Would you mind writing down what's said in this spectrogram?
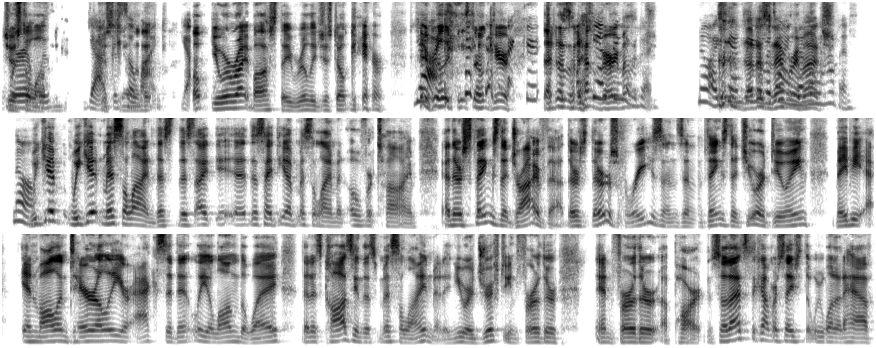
just aligned. Was, yeah, just, just aligned. Yeah. Oh, you were right, boss. They really just don't care. Yeah. They really just don't care. that doesn't happen very much. No, I can't. that doesn't happen very much. No, we get we get misaligned. This this idea eh, eh, this idea of misalignment over time, and there's things that drive that. There's there's reasons and things that you are doing maybe eh, involuntarily or accidentally along the way that is causing this misalignment, and you are drifting further and further apart. And so that's the conversation that we wanted to have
